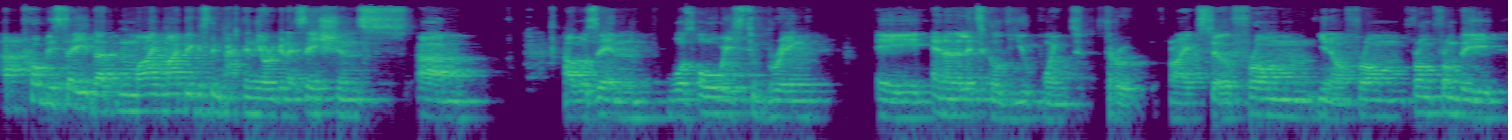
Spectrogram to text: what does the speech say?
I'd probably say that my, my biggest impact in the organizations um, I was in was always to bring a, an analytical viewpoint through right? So from you know from from from the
